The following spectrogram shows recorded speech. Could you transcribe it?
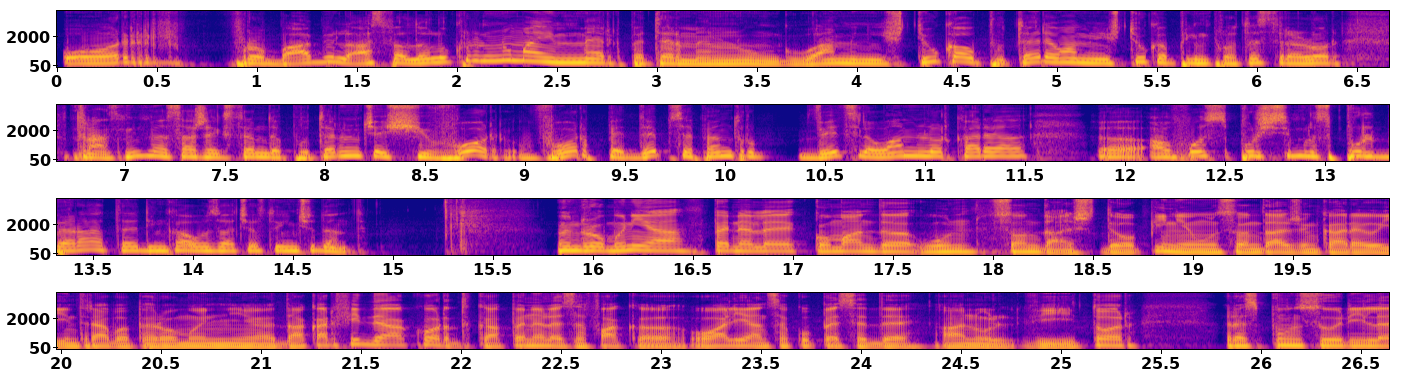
Ori, probabil astfel de lucruri nu mai merg pe termen lung. Oamenii știu că au putere, oamenii știu că prin protestele lor transmit mesaje extrem de puternice și vor, vor pedepse pentru viețile oamenilor care uh, au fost pur și simplu spulberate din cauza acestui incident. În România, PNL comandă un sondaj de opinie, un sondaj în care îi întreabă pe români dacă ar fi de acord ca PNL să facă o alianță cu PSD anul viitor, răspunsurile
